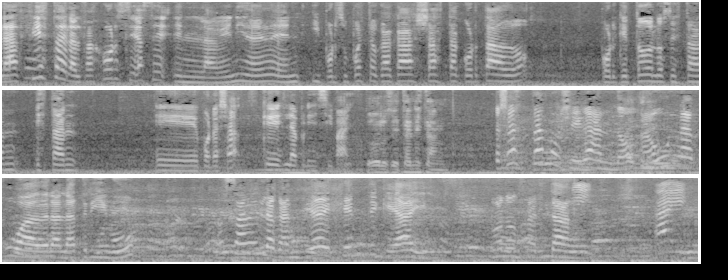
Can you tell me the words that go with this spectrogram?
La fiesta del alfajor se hace en la avenida Edén y por supuesto que acá ya está cortado porque todos los están, están eh, por allá, que es la principal. Todos los están están. Ya estamos llegando a una cuadra, la tribu. No saben la cantidad de gente que hay. No, no, Sarita. Hay,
